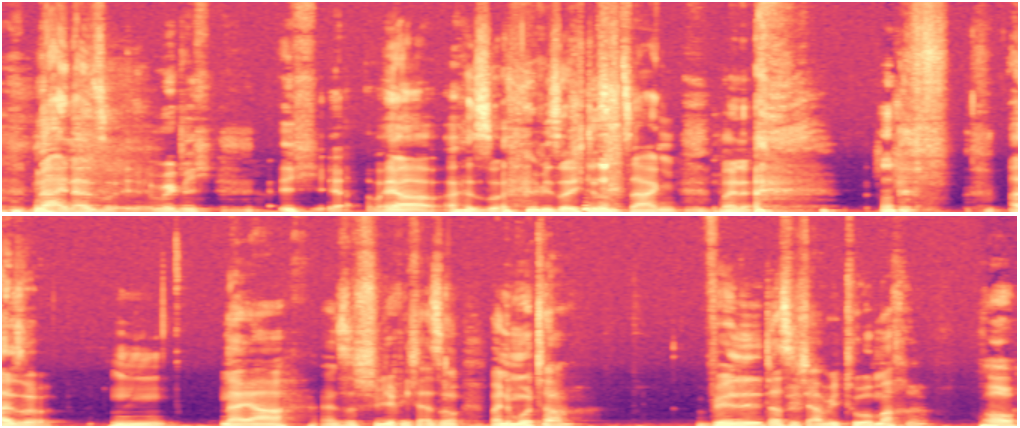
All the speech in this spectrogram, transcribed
Nein, also wirklich, ich, ja, also, wie soll ich das jetzt sagen? Meine. Also, mh, mm, naja, es ist schwierig. Also, meine Mutter will, dass ich Abitur mache. Oh.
